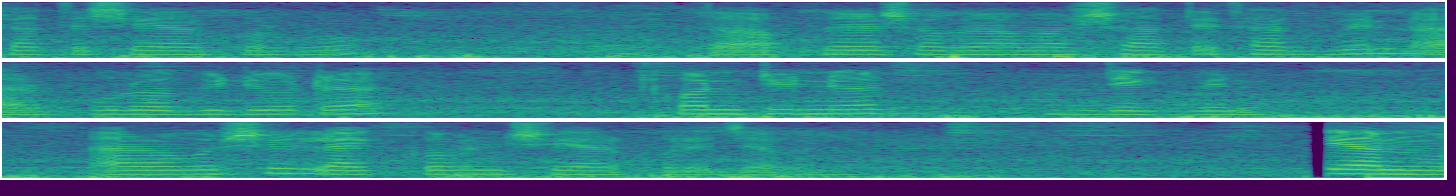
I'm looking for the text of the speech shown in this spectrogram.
সাথে শেয়ার করব। তো আপনারা সবাই আমার সাথে থাকবেন আর পুরো ভিডিওটা কন্টিনিউ দেখবেন। আর অবশ্যই লাইক কমেন্ট শেয়ার করে যাবেন। আনব?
